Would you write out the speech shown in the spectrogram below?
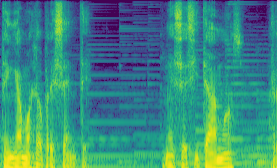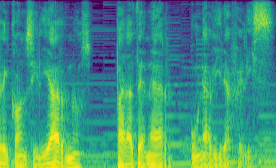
Tengámoslo presente. Necesitamos reconciliarnos para tener una vida feliz.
